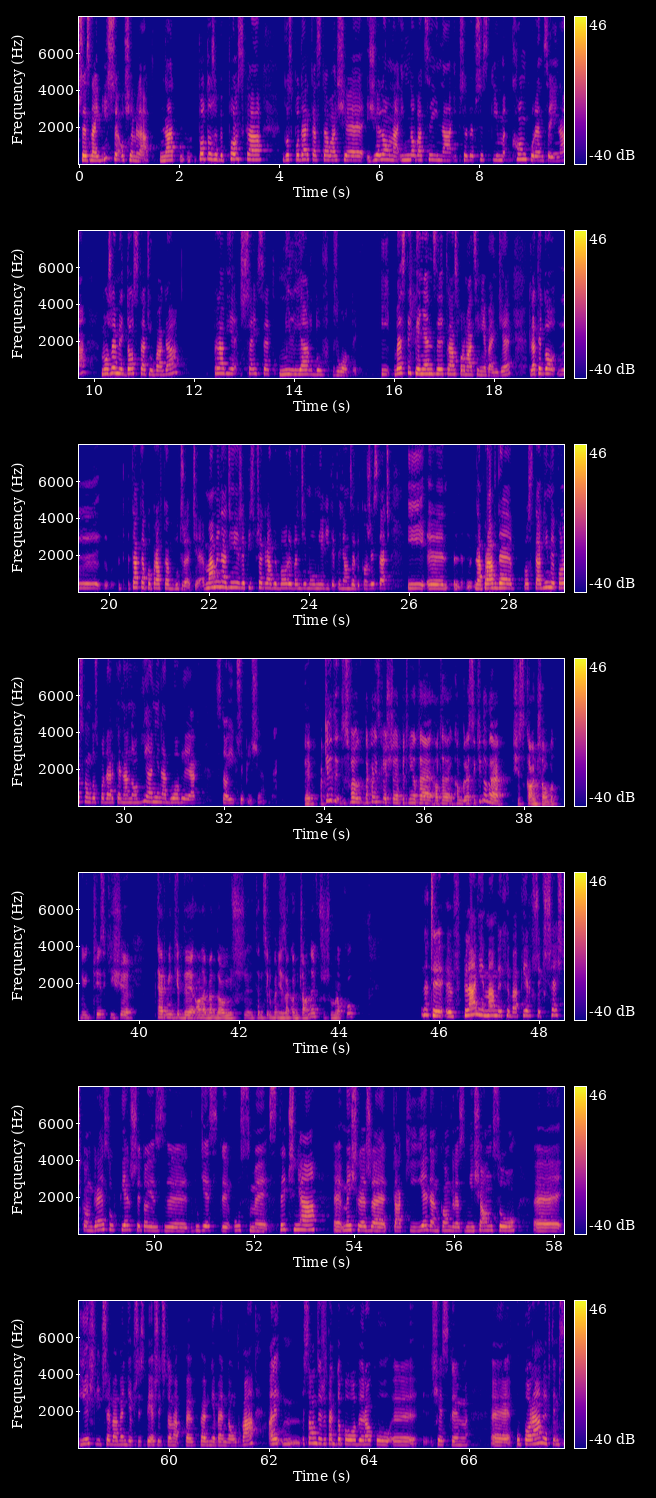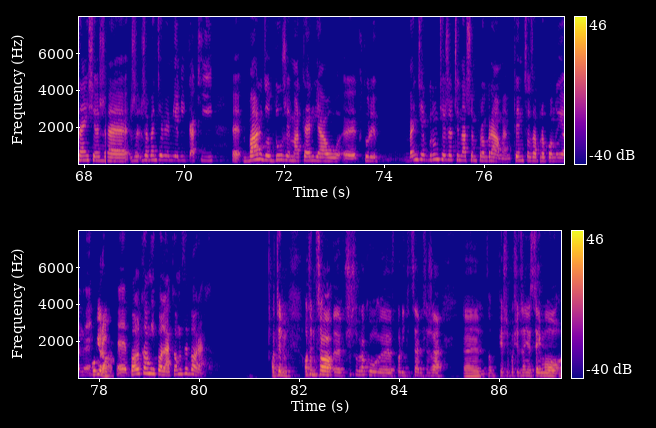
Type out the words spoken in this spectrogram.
przez najbliższe 8 lat na, po to, żeby polska gospodarka stała się zielona, innowacyjna i przede wszystkim konkurencyjna, możemy dostać, uwaga, prawie 600 miliardów złotych. I bez tych pieniędzy transformacji nie będzie. Dlatego y, taka poprawka w budżecie. Mamy nadzieję, że PiS przegra wybory, będziemy umieli te pieniądze wykorzystać i y, naprawdę postawimy polską gospodarkę na nogi, a nie na głowie, jak stoi przy PiSie. Y, a kiedy, na koniec jeszcze pytanie o te, o te kongresy, kiedy one się skończą? Bo, czy jest jakiś termin, kiedy one będą już, ten cykl będzie zakończony w przyszłym roku? Znaczy, w planie mamy chyba pierwszych sześć kongresów. Pierwszy to jest 28 y, stycznia. E, myślę, że taki jeden kongres w miesiącu. E, jeśli trzeba będzie przyspieszyć, to na pewnie będą dwa, ale mm, sądzę, że tak do połowy roku y, się z tym e, uporamy, w tym sensie, że, że, że będziemy mieli taki bardzo duży materiał, który będzie w gruncie rzeczy naszym programem, tym, co zaproponujemy e, Polkom i Polakom w wyborach. O tym, o tym, co e, w przyszłym roku e, w polityce, myślę, że to pierwsze posiedzenie Sejmu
